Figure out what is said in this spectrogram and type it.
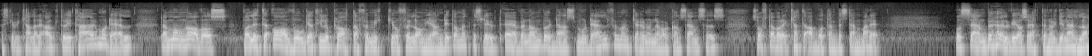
vad ska vi kalla det, auktoritär modell. Där många av oss var lite avoga till att prata för mycket och för långrandigt om ett beslut. Även om buddhans modell för munkar och nunnor var konsensus. Så ofta var det katte abboten bestämma det. Och sen behöll vi oss rätten att gnälla.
